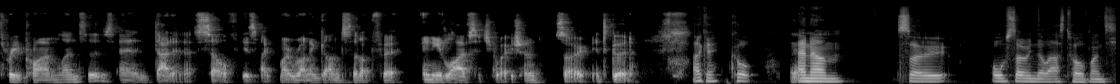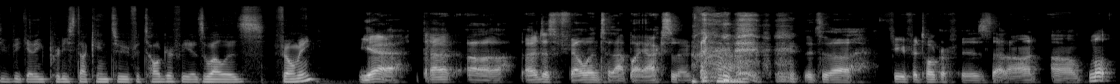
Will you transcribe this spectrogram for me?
three prime lenses, and that in itself is like my run and gun setup for any live situation. So it's good. Okay, cool. Yeah. And um, so also in the last twelve months, you've been getting pretty stuck into photography as well as filming. Yeah, that uh, I just fell into that by accident. it's a few photographers that aren't um not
